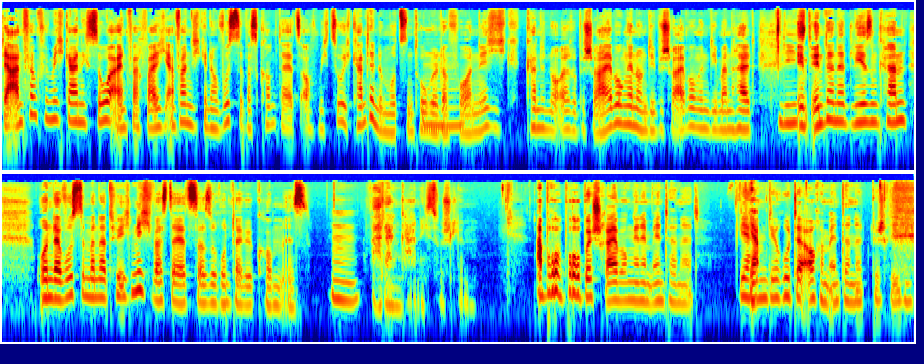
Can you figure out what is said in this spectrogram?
der Anfang für mich gar nicht so einfach, weil ich einfach nicht genau wusste, was kommt da jetzt auf mich zu. Ich kannte den Mutzentobel davor nicht. Ich kannte nur eure Beschreibungen und die Beschreibungen, die man halt Liest. im Internet lesen kann. Und da wusste man natürlich nicht, was da jetzt da so runtergekommen ist. War dann gar nicht so schlimm. Apropos Beschreibungen im Internet. Wir Ja. haben die Route auch im Internet beschrieben.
